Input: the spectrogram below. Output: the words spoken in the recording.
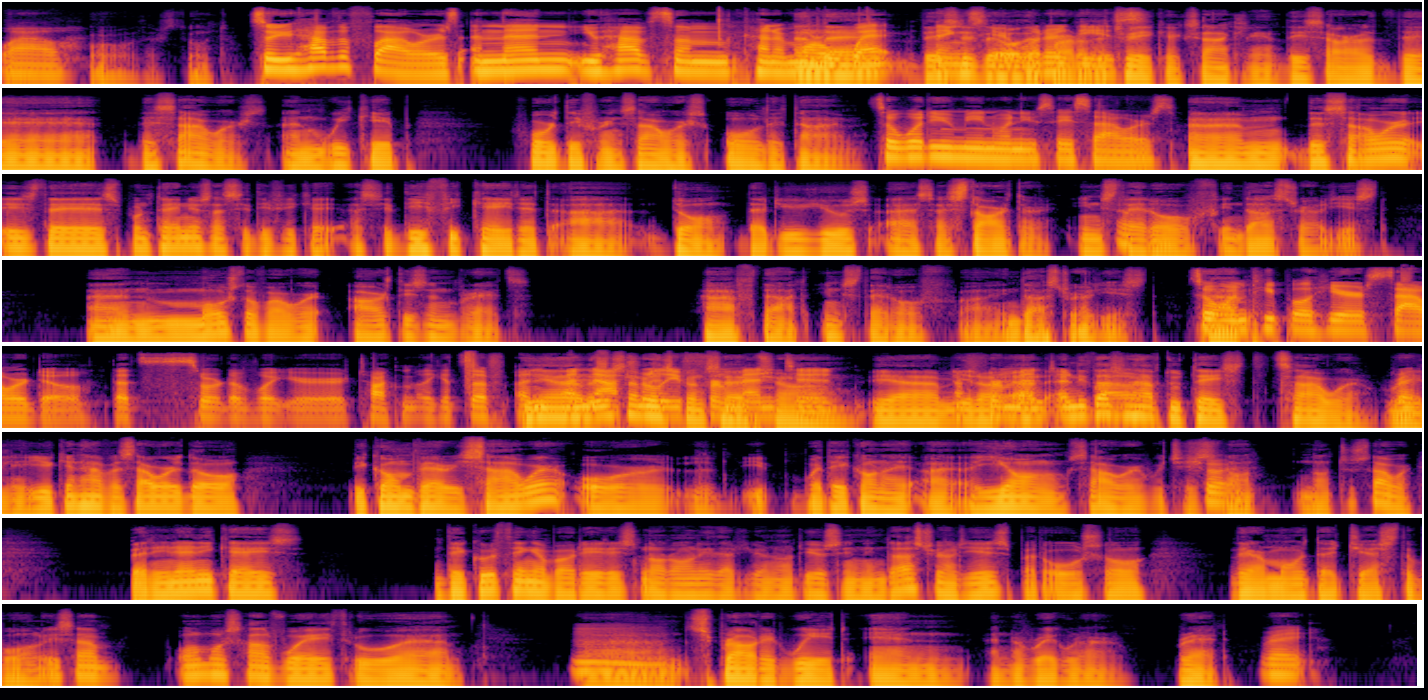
Wow. Oh, good. So you have the flowers, and then you have some kind of more wet this things is the here. other What are part of the these? trick, exactly. These are the the sours, and we keep four different sours all the time. So what do you mean when you say sours? Um, the sour is the spontaneous acidifica- acidificated uh, dough that you use as a starter instead Okay. of industrial yeast. And most of our artisan breads have that instead of uh, industrial yeast. So when people hear sourdough, that's sort of what you're talking about. Like it's a, a, yeah, a naturally misconception. fermented. Yeah, a you know, and, and it doesn't flour. have to taste sour, Right. really. You can have a sourdough become very sour or what they call a, a- a young sour, which is Sure. not not too sour. But in any case, the good thing about it is not only that you're not using industrial yeast, but also they are more digestible. It's a, almost halfway through uh, Mm, um, sprouted wheat and and a regular bread. right.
